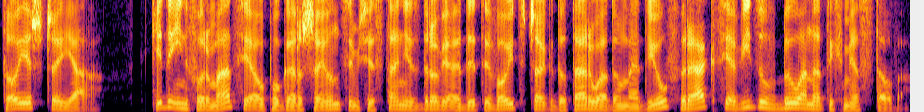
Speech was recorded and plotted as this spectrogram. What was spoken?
To jeszcze ja. Kiedy informacja o pogarszającym się stanie zdrowia Edyty Wojtczak dotarła do mediów, reakcja widzów była natychmiastowa.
